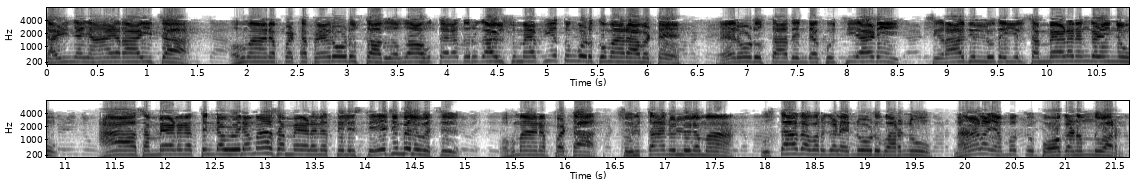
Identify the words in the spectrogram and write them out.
കഴിഞ്ഞ ഞായറാഴ്ച ബഹുമാനപ്പെട്ട പേരോടുസ്താദ് അള്ളാഹു തല ദുർഗായുസും മാഫിയത്തും കൊടുക്കുമാറാവട്ടെ. പേരോടുസ്താദിന്റെ കുച്ചിയാടി ഉദയിൽ സമ്മേളനം കഴിഞ്ഞു. ആ സമ്മേളനത്തിന്റെ ഉലമാ സമ്മേളനത്തിൽ സ്റ്റേജുമൽ വെച്ച് ബഹുമാനപ്പെട്ട സുൽത്താനുല്ലുലമ ഉസ്താദ് അവർകൾ എന്നോട് പറഞ്ഞു നാളെ നമുക്ക് പോകണം എന്ന് പറഞ്ഞു.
